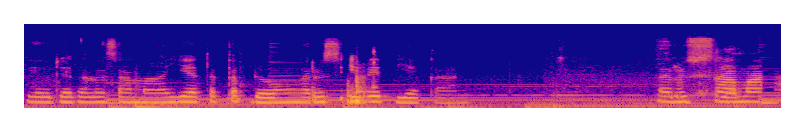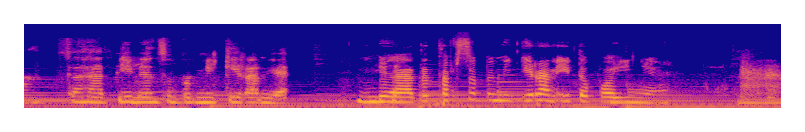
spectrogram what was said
Ya udah kalau sama ya tetap dong harus irit ya kan. Harus sama sehati dan sepemikiran ya. Ya tetap sepemikiran itu poinnya.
